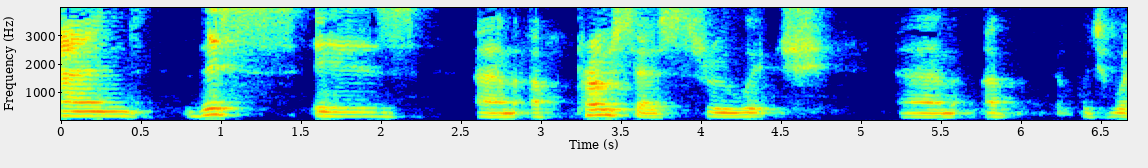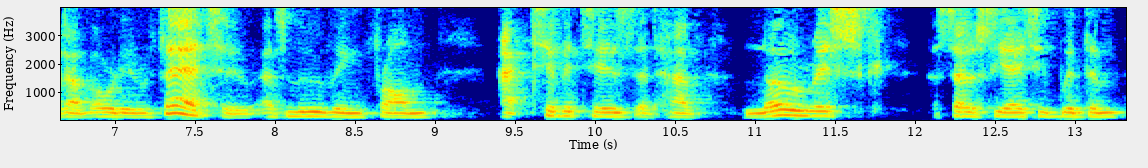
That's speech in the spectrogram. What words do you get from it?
And this is um, a process through which, um, a, which what I've already referred to as moving from activities that have low risk associated with them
